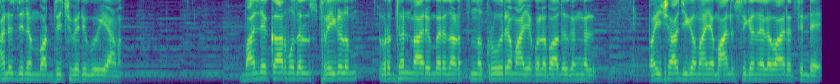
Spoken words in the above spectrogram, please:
അനുദിനം വർദ്ധിച്ചു വരികയാണ്. ബാല്യക്കാർ മുതൽ സ്ത്രീകളും വൃദ്ധന്മാരും വരെ നടത്തുന്ന ക്രൂരമായ കൊലപാതകങ്ങൾ പൈശാചികമായ മാനസിക നിലവാരത്തിന്റെ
